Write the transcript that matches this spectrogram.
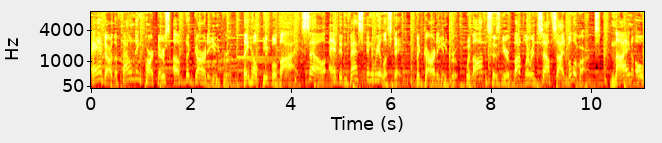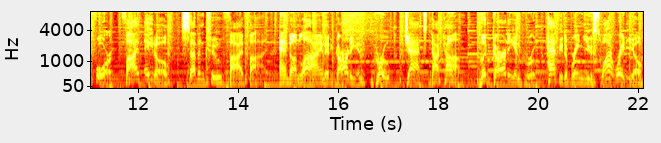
and are the founding partners of The Guardian Group. They help people buy, sell, and invest in real estate. The Guardian Group, with offices near Butler and Southside Boulevards, 904 580 7255, and online at GuardianGroupJax.com. The Guardian Group, happy to bring you SWAT Radio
